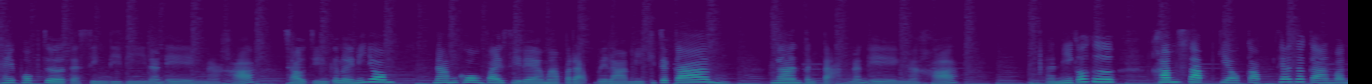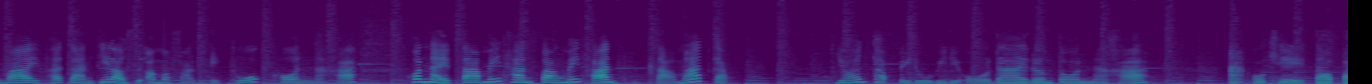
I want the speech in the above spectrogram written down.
ให้พบเจอแต่สิ่งดีๆ นั่นเองนะคะ ชาวจีนก็เลยนิยมนำโคมไฟสีแดงมาประดับเวลามีกิจกรรม งานต่างๆ นั่นเองนะคะ อันนี้ก็คือคำศัพท์เกี่ยวกับเทศกาลวันไหว้พระจันทร์ที่เราซื้อเอามาฝากเด็กๆทุกคนนะคะ คนไหนตามไม่ทันฟังไม่ทัน สามารถกลับย้อนกลับไปดูวิดีโอได้เริ่มต้นนะคะ อะโอเค ต่อไป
